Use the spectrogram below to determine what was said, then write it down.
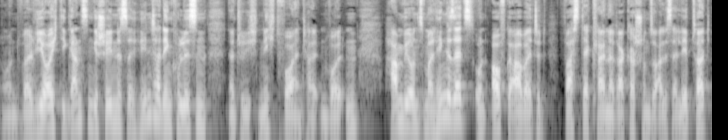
Und weil wir euch die ganzen Geschehnisse hinter den Kulissen natürlich nicht vorenthalten wollten, haben wir uns mal hingesetzt und aufgearbeitet, was der kleine Racker schon so alles erlebt hat.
